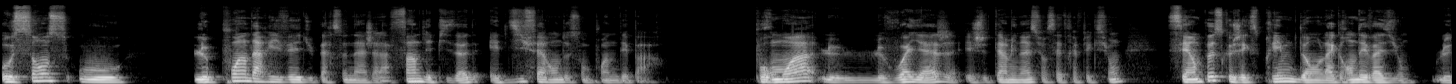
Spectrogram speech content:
au sens où le point d'arrivée du personnage à la fin de l'épisode est différent de son point de départ. Pour moi, le, voyage, et je terminerai sur cette réflexion, c'est un peu ce que j'exprime dans La Grande Évasion, le,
